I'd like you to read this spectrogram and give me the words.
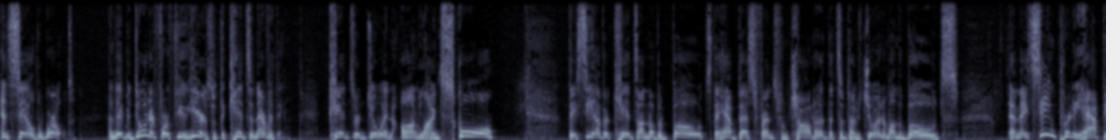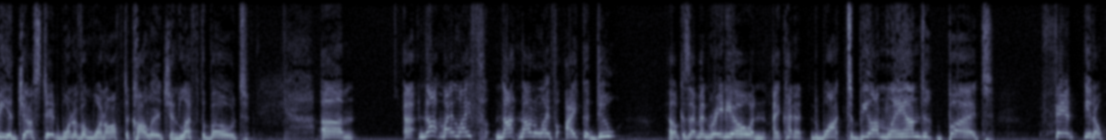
and sail the world. And they've been doing it for a few years with the kids and everything. Kids are doing online school. They see other kids on other boats. They have best friends from childhood that sometimes join them on the boats. And they seem pretty happy, adjusted. One of them went off to college and left the boat. Um, uh, not my life, not not a life I could do, because I'm in radio and I kind of want to be on land. But, fan, you know,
